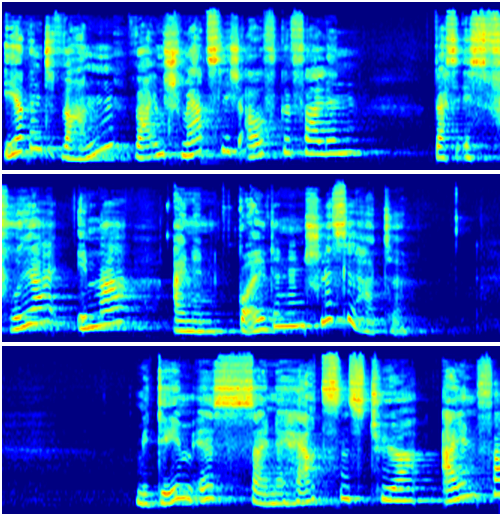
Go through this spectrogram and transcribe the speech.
Irgendwann war ihm schmerzlich aufgefallen, dass es früher immer einen goldenen Schlüssel hatte, mit dem es seine Herzenstür einfach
